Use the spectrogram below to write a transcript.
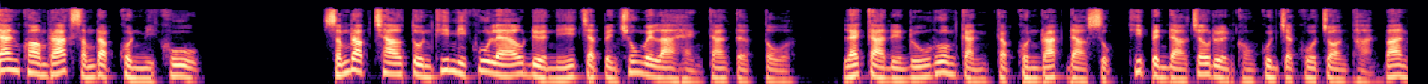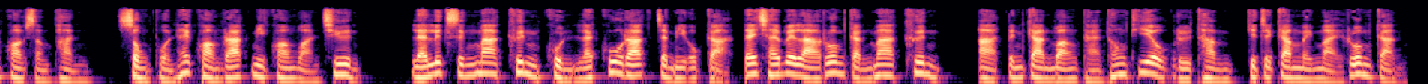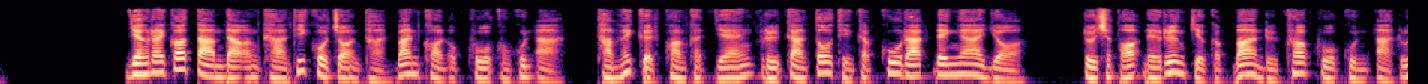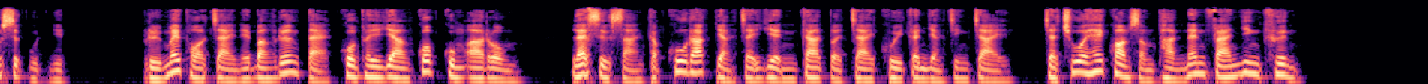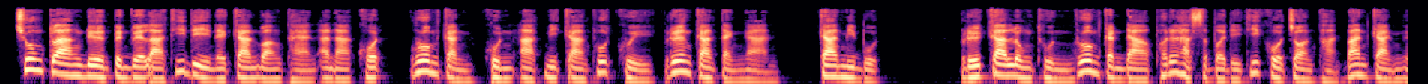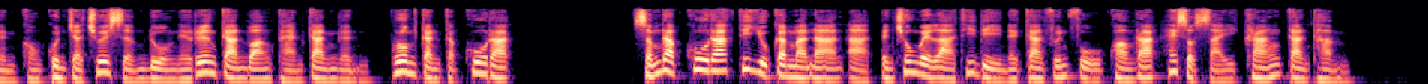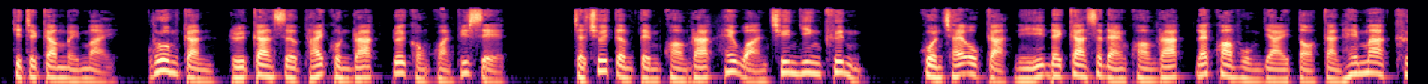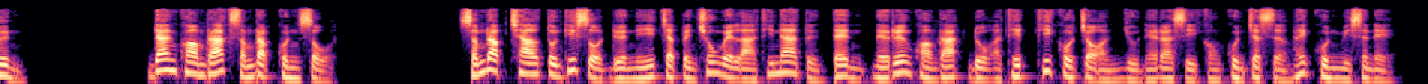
ด้านความรักสำหรับคนมีคู่สำหรับชาวตุลที่มีคู่แล้วเดือนนี้จะเป็นช่วงเวลาแห่งการเติบโต และการเรียนรู้ร่วมกันกับคนรักดาวศุกร์ที่เป็นดาวเจ้าเรือนของคุณจะโคจรผ่านบ้านความสัมพันธ์ ส่งผลให้ความรักมีความหวานชื่น และลึกซึ้งมากขึ้นคุณและคู่รักจะมีโอกาสได้ใช้เวลาร่วมกันมากขึ้น อาจเป็นการวางแผนท่องเที่ยวหรือทำกิจกรรมใหม่ๆ ร่วมกัน อย่างไรก็ตามดาวอังคารที่โคจรผ่านบ้านคอนอบครัวของคุณอาจทำให้เกิดความขัดแย้งหรือการโต้เถียงกับคู่รักได้ง่ายยอ โดยเฉพาะในเรื่องเกี่ยวกับบ้านหรือครอบครัวคุณอาจรู้สึกอุดหงิด หรือไม่พอใจในบางเรื่องแต่ควรพยายามควบคุมอารมณ์ และสื่อสารกับคู่รักอย่างใจเย็นการเปิดใจคุยกันอย่างจริงใจ จะช่วยให้ความสัมพันธ์แน่นแฟ้นยิ่งขึ้น ช่วงกลางเดือนเป็นเวลาที่ดีในการวางแผนอนาคต ร่วมกันคุณอาจมีการพูดคุยเรื่องการแต่งงาน การมีบุตร หรือการลงทุนร่วมกันดาวพฤหัสบดีที่โคจรผ่านบ้านการเงินของคุณจะช่วยเสริมดวงในเรื่องการวางแผนการเงิน ร่วมกันกับคู่รัก สำหรับคู่รักที่อยู่กันมานานอาจเป็นช่วงเวลาที่ดีในการฟื้นฟูความรักให้สดใสอีกครั้งการทำกิจกรรมใหม่ๆ ร่วมกันหรือการเซอร์ไพรส์คนรักด้วยของขวัญพิเศษ จะช่วยเติมเต็มความรักให้หวานชื่นยิ่งขึ้น ควรใช้โอกาสนี้ในการแสดงความรักและความห่วงใยต่อกันให้มากขึ้น ด้านความรักสำหรับคนโสด สำหรับชาวตุลที่โสดเดือนนี้จะเป็นช่วงเวลาที่น่าตื่นเต้น ในเรื่องความรักดวงอาทิตย์ที่โคจรอยู่ในราศีของคุณจะเสริมให้คุณมีเสน่ห์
